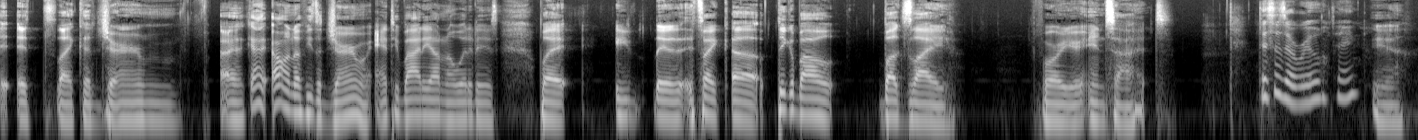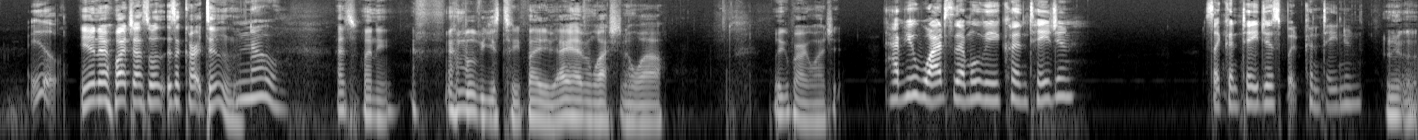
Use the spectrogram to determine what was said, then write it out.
It, it's like a germ. I, I don't know if he's a germ or antibody. I don't know what it is, but he, it's like uh, think about Bugs Life for your insides. This is a real thing. Yeah, Ew. you know, watch Osmosis. It's a cartoon. No. That's funny. that movie used to be funny. I haven't watched it in a while. We could probably watch it. Have you watched that movie Contagion? It's like contagious, but contagion. Uh-uh.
